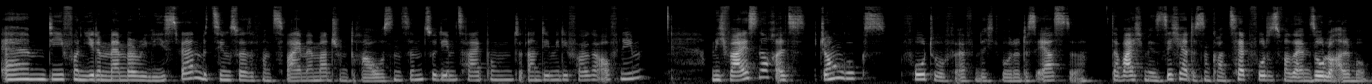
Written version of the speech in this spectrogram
ähm, die von jedem Member released werden, beziehungsweise von zwei Membern schon draußen sind zu dem Zeitpunkt, an dem wir die Folge aufnehmen. Und ich weiß noch, als Jungkooks Foto veröffentlicht wurde, das erste, da war ich mir sicher, das sind Konzeptfotos von seinem Soloalbum.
